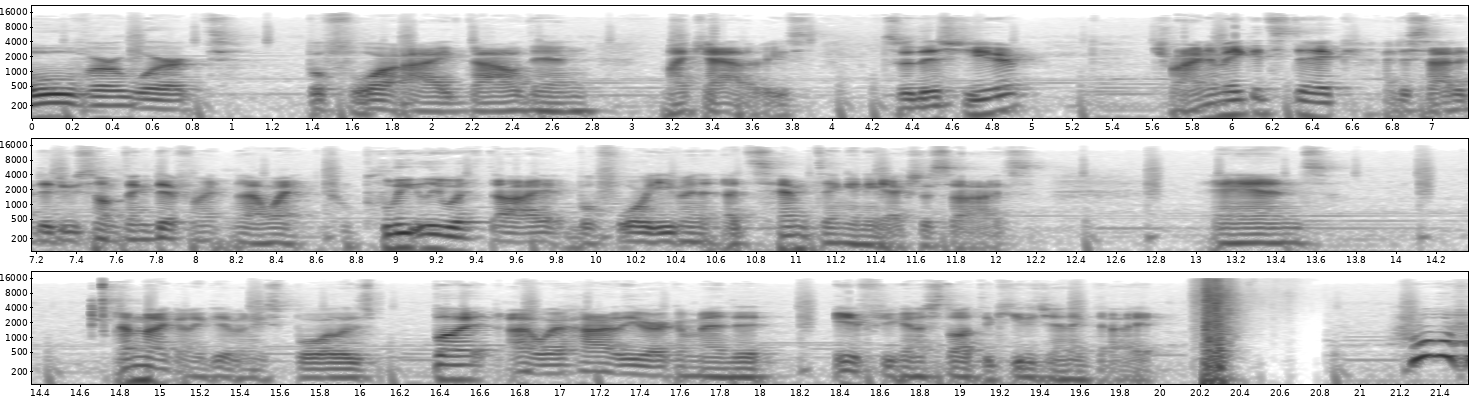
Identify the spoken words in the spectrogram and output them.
overworked before I dialed in my calories. So this year, trying to make it stick, I decided to do something different and I went completely with diet before even attempting any exercise. And I'm not gonna give any spoilers, but I would highly recommend it if you're gonna start the ketogenic diet. Whew.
